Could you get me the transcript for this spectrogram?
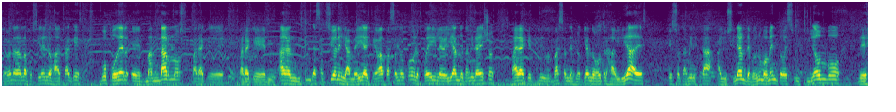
te van a dar la posibilidad en los ataques, vos poder eh, mandarlos para que, para que mm, hagan distintas acciones y a medida que va pasando el juego los podés ir leveleando también a ellos para que vayan desbloqueando otras habilidades. Eso también está alucinante, porque en un momento es un quilombo de,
